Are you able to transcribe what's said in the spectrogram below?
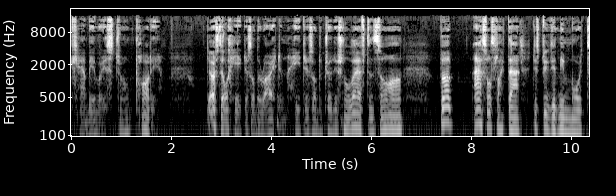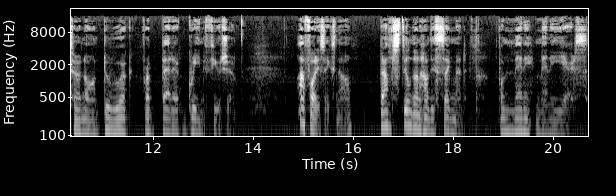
can be a very strong party. There are still haters on the right and haters on the traditional left and so on, but assholes like that just get me more turned on to work for a better green future. I'm 46 now, but I'm still gonna have this segment for many, many years.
